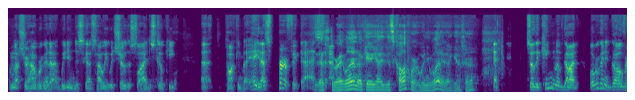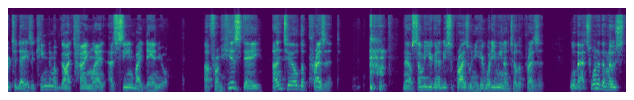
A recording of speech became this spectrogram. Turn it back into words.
i'm not sure how we're going to we didn't discuss how we would show the slide and still keep uh, talking about hey that's perfect that's, That's the right one. Okay, I just call for it when you want it, I guess, huh? so the kingdom of god what we're going to go over today is the kingdom of god timeline as seen by daniel uh, from his day until the present. Now some of you are going to be surprised when you hear what do you mean until the present? Well that's one of the most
